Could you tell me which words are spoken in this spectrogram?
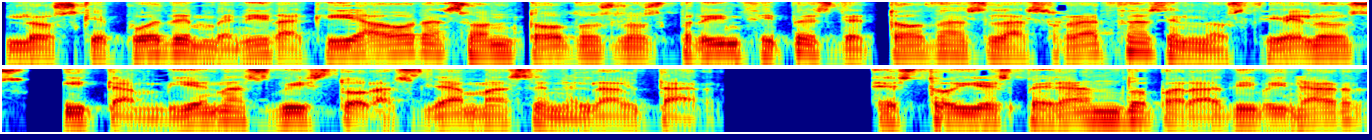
los que pueden venir aquí ahora son todos los príncipes de todas las razas en los cielos, y también has visto las llamas en el altar. Estoy esperando para adivinar,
